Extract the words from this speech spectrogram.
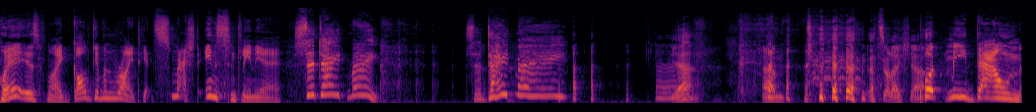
Where is my God-given right to get smashed instantly in the air? Sedate me! Sedate me! yeah. Um, that's what I shout. Put me down,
